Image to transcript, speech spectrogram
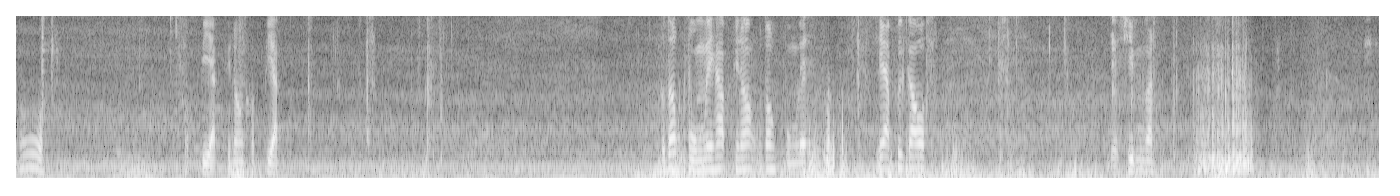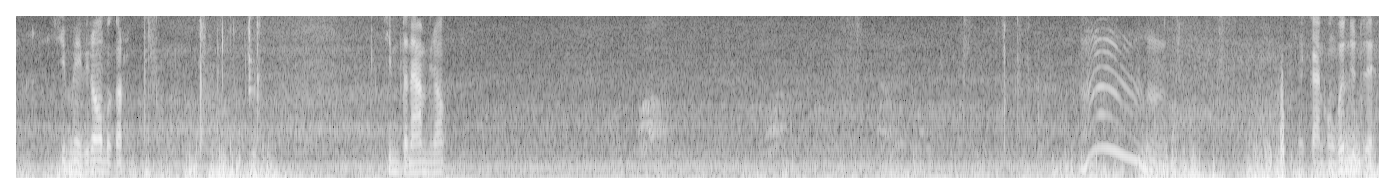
โอ้ข้าวเปียกพี่น้องข้าวเปียกไม่ต้องปรุงเลยครับพี่น้องไม่ต้องปรุงเลยแซ่บคือเก่าเดี๋ยวชิมก่อนชิมให้พี่น้องเบิ่งก่อนชิมแตะน้ำพี่น้องอในการของเพื่อนอยู่เลย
